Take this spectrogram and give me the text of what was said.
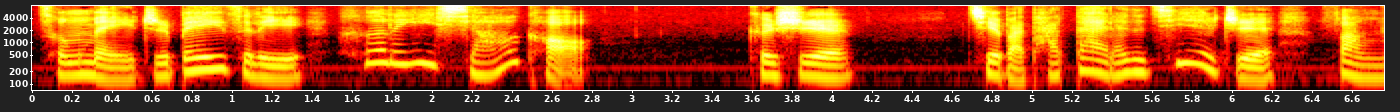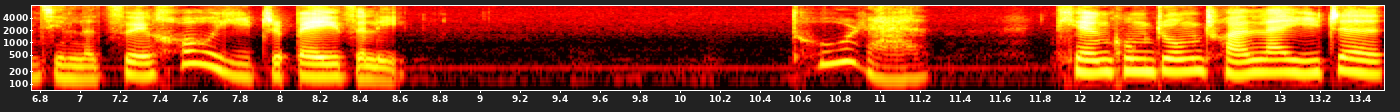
从每只杯子里喝了一小口，可是，却把他带来的戒指放进了最后一只杯子里。突然，天空中传来一阵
